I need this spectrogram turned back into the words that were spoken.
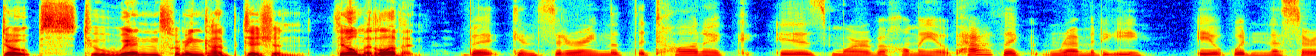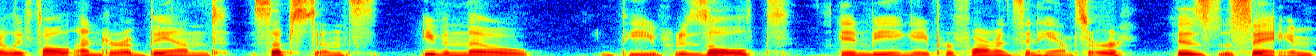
dopes to win swimming competition. Film at 11. But considering that the tonic is more of a homeopathic remedy, it wouldn't necessarily fall under a banned substance, even though the result in being a performance enhancer is the same.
